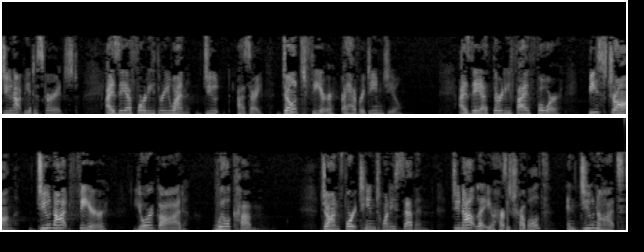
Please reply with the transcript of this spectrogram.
do not be discouraged. Isaiah 43:1, do, uh, sorry, don't fear, I have redeemed you. Isaiah 35:4, be strong, do not fear, your God will come. John 14:27 Do not let your heart be troubled and do not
